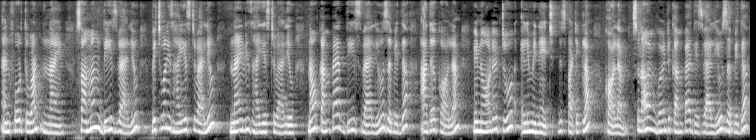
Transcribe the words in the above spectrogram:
and fourth one 9. So among these value, which one is highest value? 9 is highest value. Now compare these values with the other column in order to eliminate this particular column. So now I am going to compare these values with the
